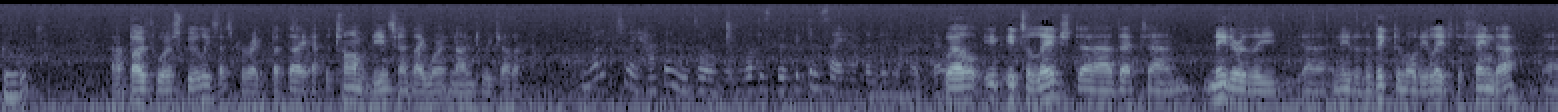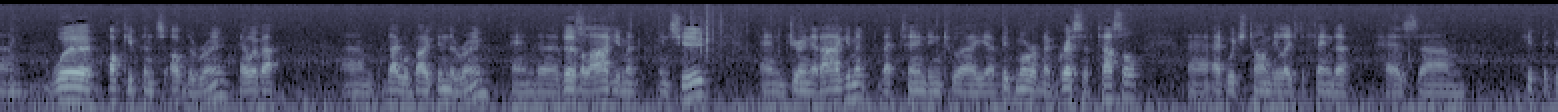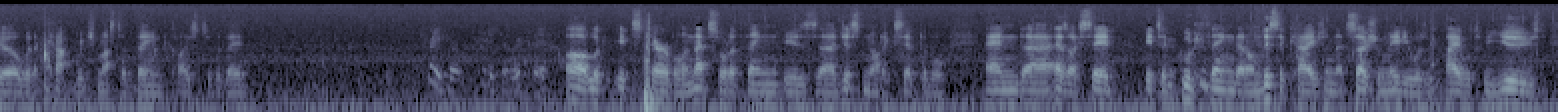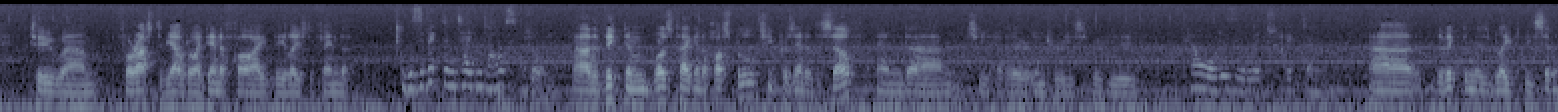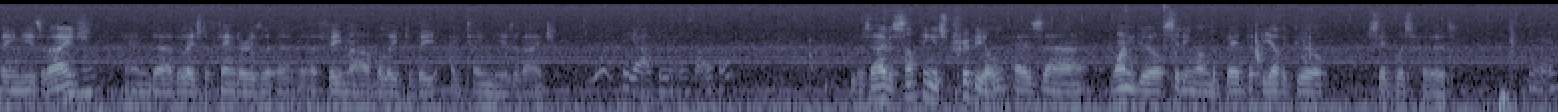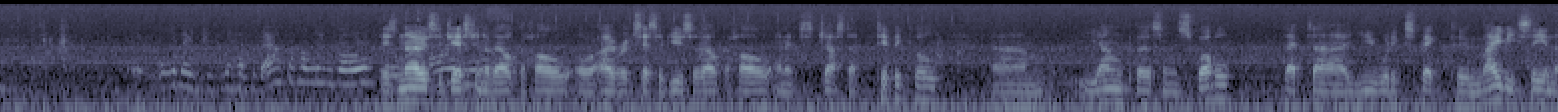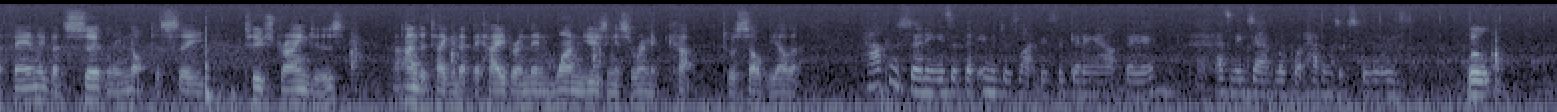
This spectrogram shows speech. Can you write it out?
schoolies? Uh, both were schoolies, that's correct, but they, at the time of the incident, they weren't known to each other. What actually happened, or what does the victim say happened in the hotel? Well, it, it's alleged uh, that um, neither of the uh, neither the victim or the alleged offender um, were occupants of the room. However, um, they were both in the room, and a verbal argument ensued. And during that argument, that turned into a, a bit more of an aggressive tussle. Uh, at which time the alleged offender has um, hit the girl with a cut, which must have been close to the bed. Pretty, hor- pretty horrific. Oh, look, it's terrible, and that sort of thing is uh, just not acceptable. And uh, as I said, it's a good thing that on this occasion that social media was able to be used to um, for us to be able to identify the alleged offender. Was the victim taken to hospital? Uh, the victim was taken to hospital. She presented herself, and um, she had her injuries reviewed. How old is the alleged victim? Uh, the victim is believed to be 17 years of age, Mhm. and uh, the alleged offender is a, a, a female believed to be 18 years of age. Do you know if the argument was over? It was over something as trivial as uh, one girl sitting on the bed that the other girl said was hers. Yeah. Were they, dr- was alcohol involved? There's no suggestion of alcohol or over excessive use of alcohol, and it's just a typical um, young person squabble that uh, you would expect to maybe see in the family, but certainly not to see two strangers uh, undertaking that behaviour and then one using a ceramic cup to assault the other. How concerning is it that images like this are getting out there as an example of what happens at schools? Well,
